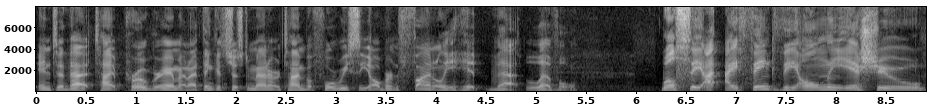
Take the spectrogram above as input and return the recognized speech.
into that type program, and I think it's just a matter of time before we see Auburn finally hit that level. We'll see. I, I think the only issue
